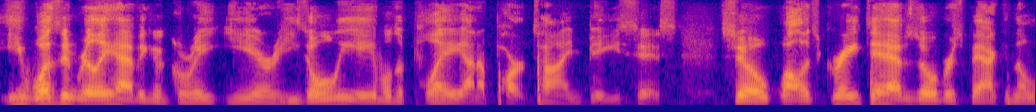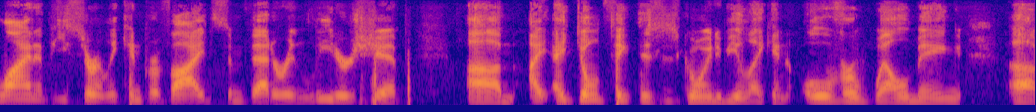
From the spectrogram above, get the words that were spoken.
he wasn't really having a great year. He's only able to play on a part time basis. So while it's great to have Zobrist back in the lineup, he certainly can provide some veteran leadership. Um, I, I, don't think this is going to be like an overwhelming uh,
